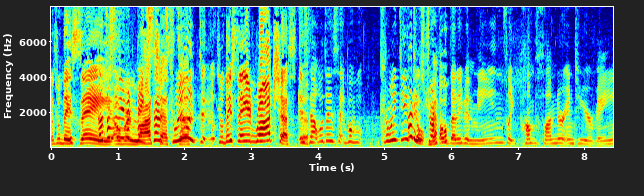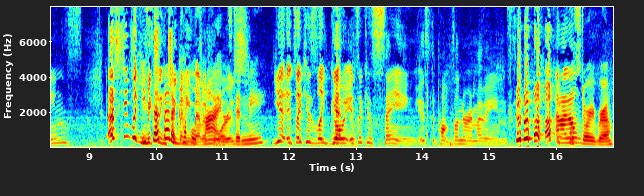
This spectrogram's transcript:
That's what they say That doesn't over even in make Rochester. sense. Can we like? Do, That's what they say in Rochester. is that what they say? But can we deconstruct what that even means? Like pump thunder into your veins? That seems like He mixing said that too a many metaphors. times, didn't he? Yeah, it's like his like Yeah. going. It's like his saying is to pump thunder in my veins. And I don't story, bro.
